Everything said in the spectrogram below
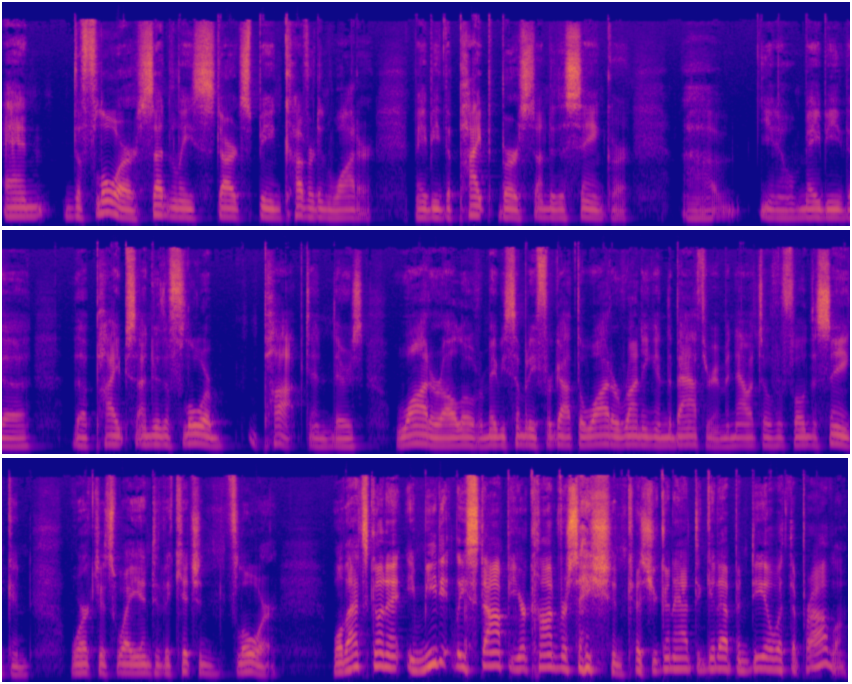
and the floor suddenly starts being covered in water. Maybe the pipe bursts under the sink, or uh, you know, maybe the the pipes under the floor popped and there's water all over. Maybe somebody forgot the water running in the bathroom and now it's overflowed the sink and worked its way into the kitchen floor. Well, that's going to immediately stop your conversation because you're going to have to get up and deal with the problem.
